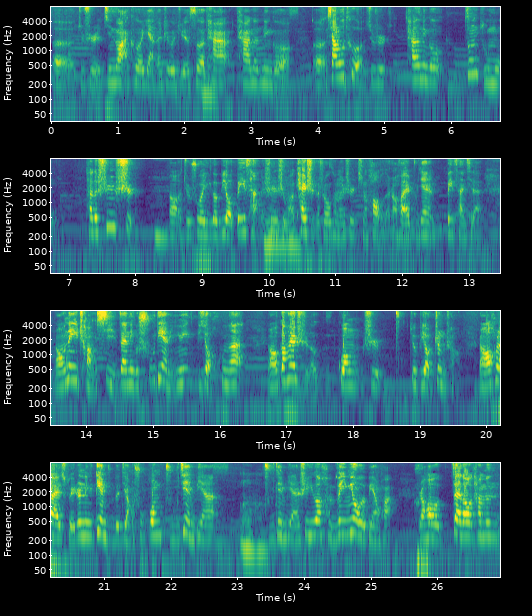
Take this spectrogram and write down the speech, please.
呃，就是金诺瓦克演的这个角色，他他的那个呃夏洛特，就是他的那个曾祖母，他的身世。啊，就是说一个比较悲惨的身世嘛。嗯开始的时候可能是挺好的，然后后来逐渐悲惨起来。然后那一场戏在那个书店里，因为比较昏暗，然后刚开始的光是就比较正常，然后后来随着那个店主的讲述，光逐渐变暗，嗯，逐渐变，是一个很微妙的变化。然后再到他们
